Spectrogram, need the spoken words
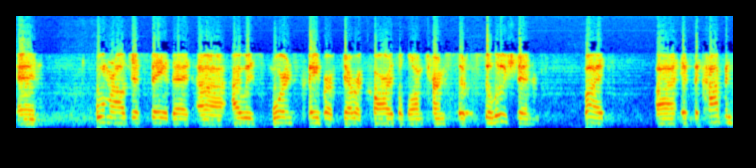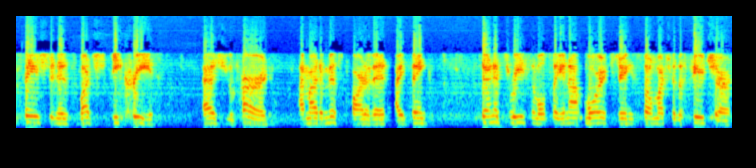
And Boomer, I'll just say that uh, I was more in favor of Derek Carr as a long-term so- solution, but uh, if the compensation is much decreased, as you've heard, I might have missed part of it. I think then it's reasonable, so you're not mortgaging so much of the future.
